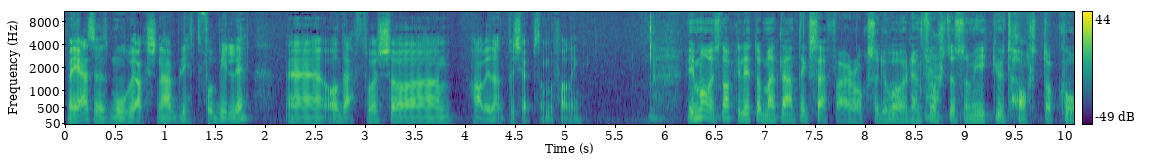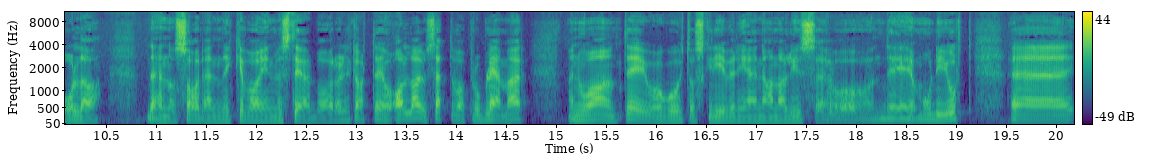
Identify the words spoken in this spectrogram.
Men jeg syns Movi-aksjen er blitt for billig. Eh, og Derfor så har vi den på kjøpsanbefaling. Vi må jo snakke litt om Atlantic Sapphire også. Du var jo den første som gikk ut hardt og kåla den og sa den ikke var investerbar. Og det er klart, det, alle har jo sett det var problemer, men noe annet er jo å gå ut og skrive det i en analyse. og Det er jo modig gjort. Eh,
